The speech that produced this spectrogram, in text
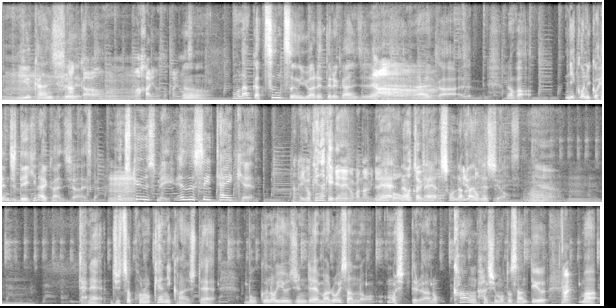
うん。いう感じするでしょ？うんわかりますわかります、うん、もうなんかツンツン言われてる感じで、なんかなんかニコニコ返事できない感じじゃないですか。Excuse me, is this seat taken? なんか避けなきゃいけないのかなみたいな、ね思っちゃうねそんな感じですよ。すよね。うんでね実はこの件に関して僕の友人で、まあ、ロイさんのも知ってるあのカン橋本さんっていう、はいまあ、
